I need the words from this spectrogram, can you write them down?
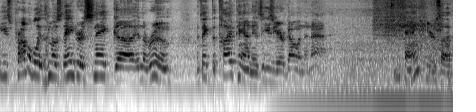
he's probably the most dangerous snake uh, in the room. I think the taipan is easier going than that. Okay, here's a,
